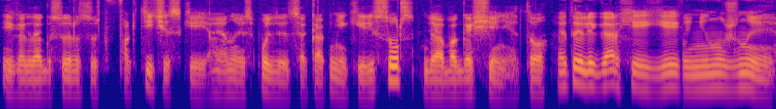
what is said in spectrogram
и когда государство фактически оно используется как некий ресурс для обогащения, то этой олигархии ей не нужны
